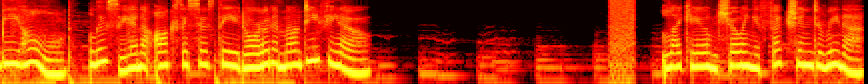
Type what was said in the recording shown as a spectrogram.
Behold, Luciana Auxesis Theodoro de Montefio. Lycaon showing affection to Rina.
